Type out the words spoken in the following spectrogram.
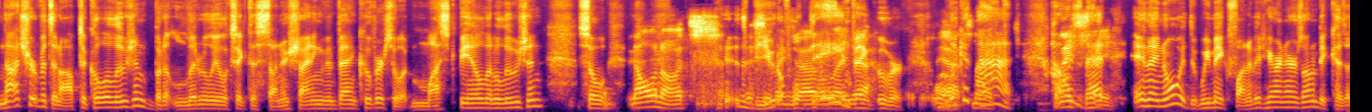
Not sure if it's an optical illusion, but it literally looks like the sun is shining in Vancouver. So it must be an illusion. So no, no, it's, it's a beautiful day in yeah. Vancouver. Yeah, Look at nice. that. How nice is that? City. And I know we make fun of it here in Arizona because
